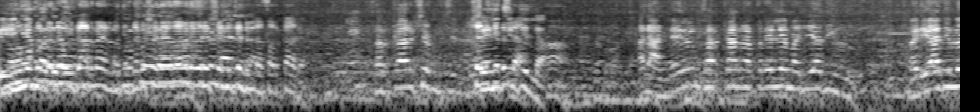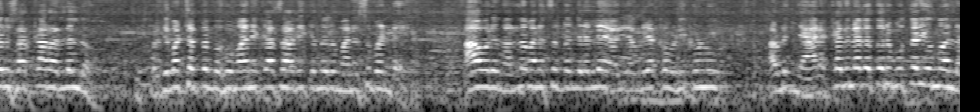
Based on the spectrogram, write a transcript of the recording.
വിഴിഞ്ഞത്തിന്റെ ഉദ്ഘാടനമായിരുന്നു. പ്രതിപക്ഷ നേതാവിനെ വരെ ക്ഷണിച്ചിട്ടില്ല. സർക്കാർ സർക്കാർ ക്ഷണിച്ചിട്ടില്ല. അല്ല അല്ലെങ്കിലും സർക്കാരിന് അത്രയല്ലേ മര്യാദയുള്ളൂ. മര്യാദയുള്ള ഒരു സർക്കാർ അല്ലല്ലോ പ്രതിപക്ഷത്തെ ബഹുമാനിക്കാൻ സാധിക്കുന്ന ഒരു മനസ്സ് വേണ്ടേ? ആ ഒരു നല്ല മനസ്സുണ്ടെങ്കിലല്ലേ എവിടെയൊക്കെ വിളിക്കുള്ളൂ. അവിടെ ഞാനൊക്കെ അതിനകത്തൊരു പുത്തരിയൊന്നുമല്ല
